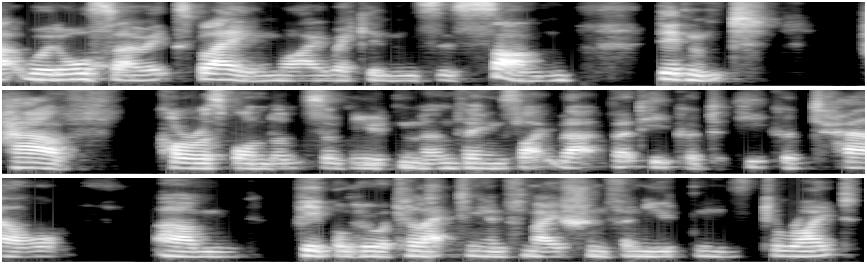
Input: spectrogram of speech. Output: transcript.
that would also explain why Wickins' son didn't have correspondence of Newton and things like that that he could he could tell um, people who were collecting information for Newton to write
